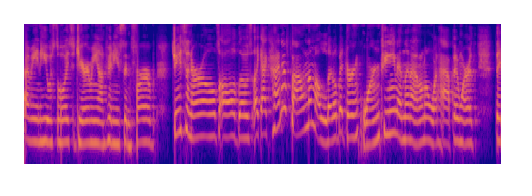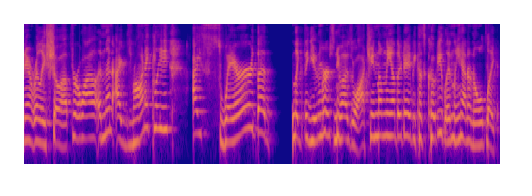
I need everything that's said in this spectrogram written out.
I mean, he was the voice of Jeremy on Phineas and Ferb. Jason Earles, all of those. Like, I kind of found them a little bit during quarantine, and then I don't know what happened where they didn't really show up for a while. And then, ironically, I swear that, like, the universe knew I was watching them the other day because Cody Linley had an old, like,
